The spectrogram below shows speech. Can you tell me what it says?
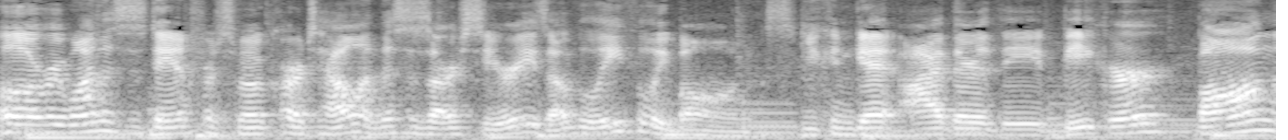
Hello everyone, this is Dan from Smoke Cartel and this is our series of Leafly Bongs. You can get either the beaker bong,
